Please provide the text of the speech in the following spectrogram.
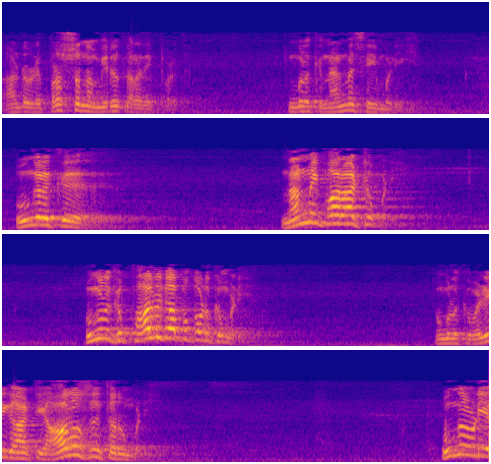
ஆண்டவருடைய பிரசன்னம் இருக்கிறது பொழுது உங்களுக்கு நன்மை செய்யும்படி உங்களுக்கு நன்மை பாராட்டும்படி உங்களுக்கு பாதுகாப்பு கொடுக்கும்படி உங்களுக்கு வழிகாட்டி ஆலோசனை தரும்படி உங்களுடைய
